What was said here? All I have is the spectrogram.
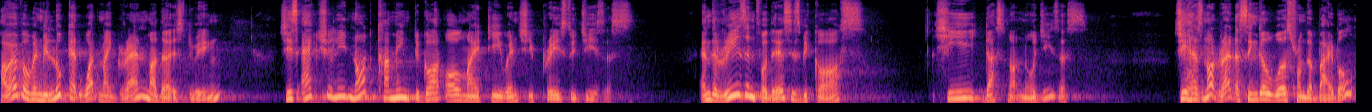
However, when we look at what my grandmother is doing, she's actually not coming to God Almighty when she prays to Jesus. And the reason for this is because she does not know Jesus. She has not read a single verse from the Bible.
